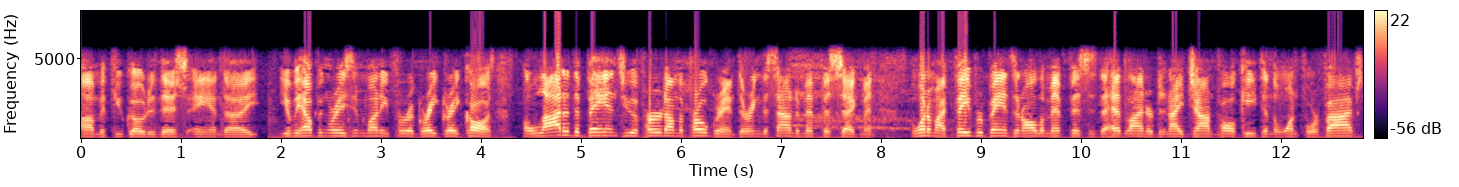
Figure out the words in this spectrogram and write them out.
um, if you go to this. And uh, you'll be helping raising money for a great, great cause. A lot of the bands you have heard on the program during the Sound of Memphis segment, one of my favorite bands in all of Memphis is the headliner tonight, John Paul Keith and the 145s.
